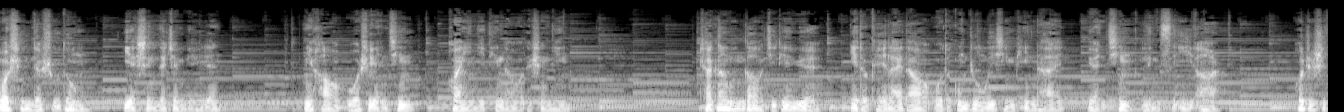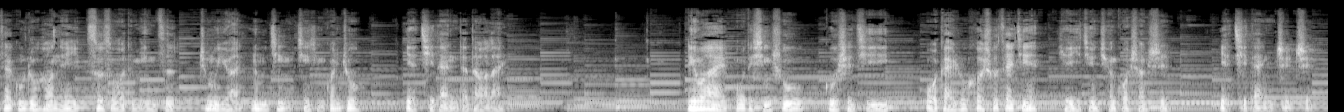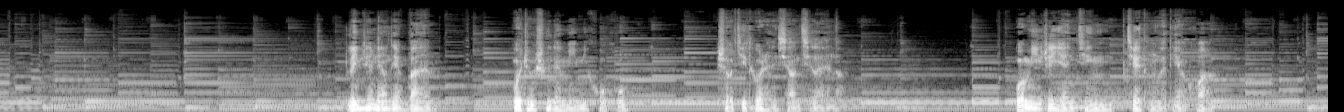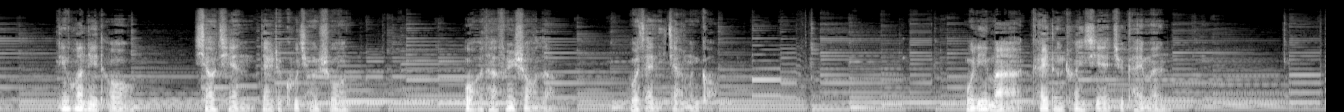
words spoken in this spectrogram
我是你的树洞，也是你的枕边人。你好，我是远近，欢迎你听到我的声音。查看文稿及订阅，你都可以来到我的公众微信平台远近零四一二，或者是在公众号内搜索我的名字“这么远那么近”进行关注，也期待你的到来。另外，我的新书故事集《我该如何说再见》也已经全国上市，也期待你支持。凌晨两点半，我正睡得迷迷糊糊，手机突然响起来了。我眯着眼睛接通了电话。电话那头，小浅带着哭腔说：“我和他分手了，我在你家门口。”我立马开灯穿鞋去开门，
